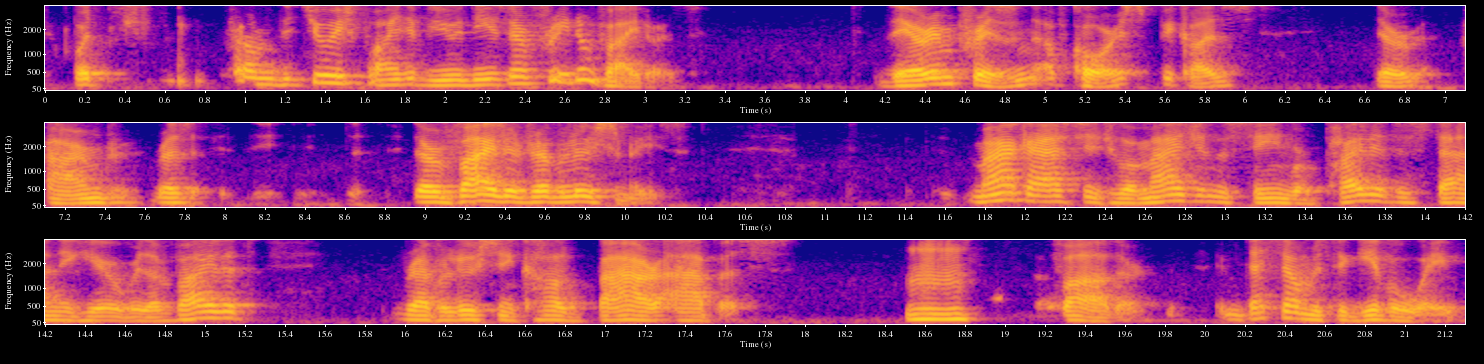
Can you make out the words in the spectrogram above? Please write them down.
but from the Jewish point of view, these are freedom fighters. They're in prison, of course, because they're armed, they're violent revolutionaries. Mark asked you to imagine the scene where Pilate is standing here with a violent revolutionary called Barabbas, mm-hmm. father. That's almost a giveaway.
